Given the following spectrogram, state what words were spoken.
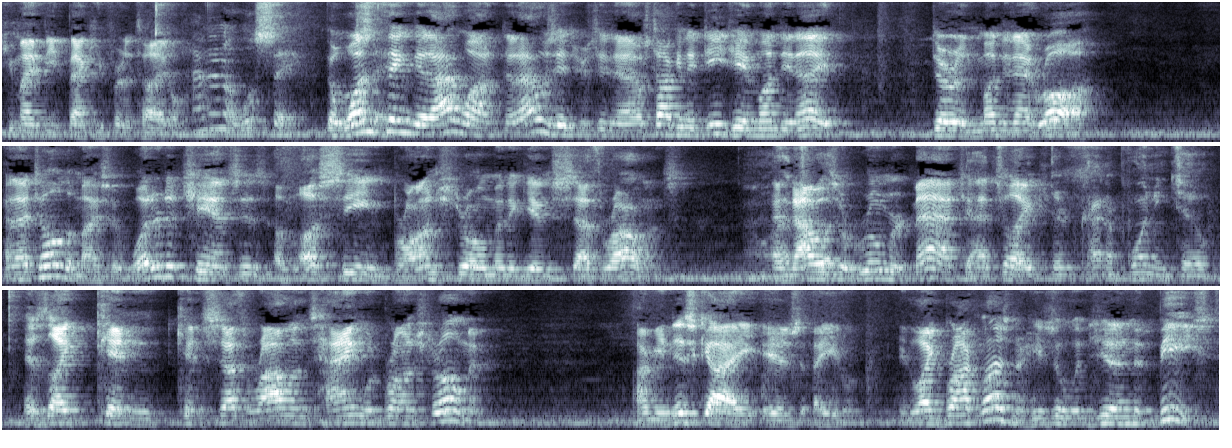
she might beat Becky for the title. I don't know. We'll see. The We'll one see. thing that I want that I was interested in, I was talking to DJ Monday night during Monday Night Raw, And I told him, I said, what are the chances of us seeing Braun Strowman against Seth Rollins? and that was a rumored match, and it's like they're kind of pointing to. It's like, can can Seth Rollins hang with Braun Strowman? I mean, this guy is a like Brock Lesnar. He's a legitimate beast.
